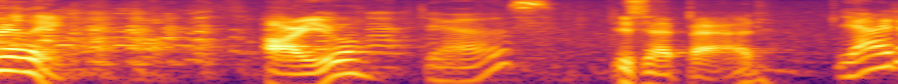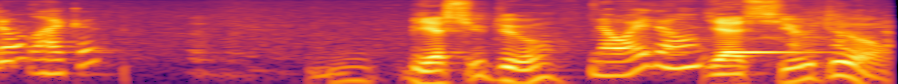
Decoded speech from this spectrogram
really? Are you? Yes. Is that bad? Yeah, I don't like it. Yes, you do. No, I don't. Yes, you do.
